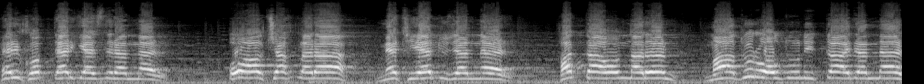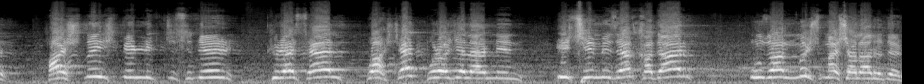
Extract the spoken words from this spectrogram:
helikopter gezdirenler, o alçaklara metiye düzenler, hatta onların mağdur olduğunu iddia edenler Haçlı işbirlikçisidir, küresel vahşet projelerinin içimize kadar uzanmış maşalarıdır.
